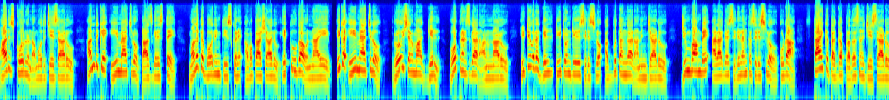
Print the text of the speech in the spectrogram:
భారీ స్కోర్లు నమోదు చేశారు అందుకే ఈ మ్యాచ్లో టాస్ గెలిస్తే మొదట బౌలింగ్ తీసుకునే అవకాశాలు ఎక్కువగా ఉన్నాయి. ఇక ఈ మ్యాచ్లో రోహిత్ శర్మ గిల్ ఓపెనర్స్గా రానున్నారు. ఇటీవల గిల్ టీ ట్వంటీ సిరీస్లో అద్భుతంగా రాణించాడు. జింబాంబే అలాగే శ్రీలంక సిరీస్లో కూడా స్థాయికి తగ్గ ప్రదర్శన చేశాడు.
